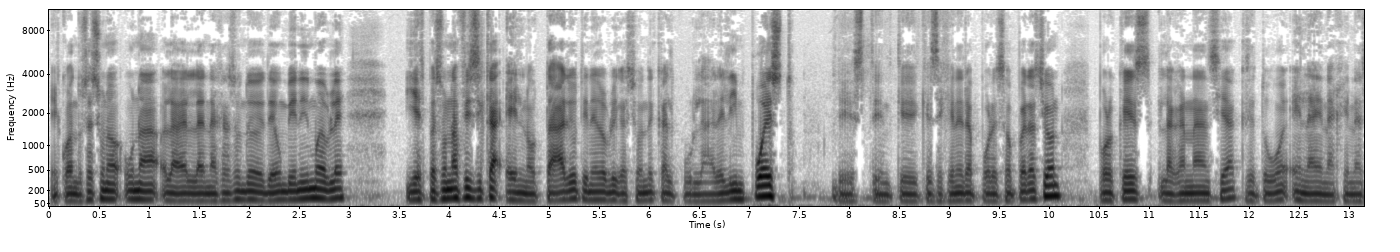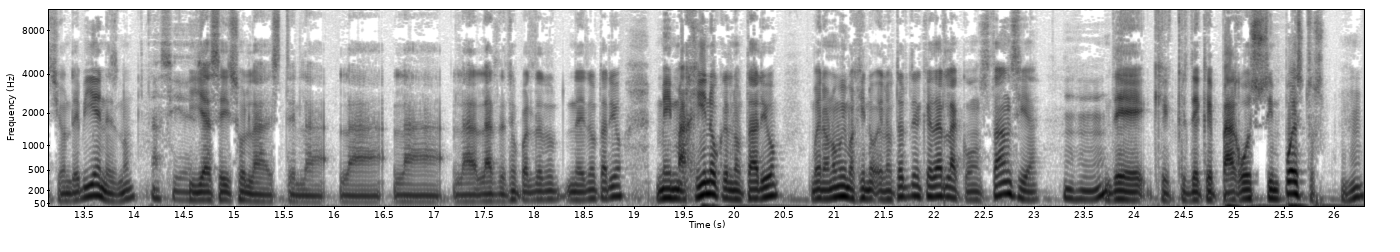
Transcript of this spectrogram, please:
eh, cuando se hace una, una la, la enajenación de, de un bien inmueble y es persona física, el notario tiene la obligación de calcular el impuesto este, que, que, se genera por esa operación, porque es la ganancia que se tuvo en la enajenación de bienes, ¿no? Así es. Y ya se hizo la, este, la, la, la, la, la retención por el notario. Me imagino que el notario, bueno, no me imagino, el notario tiene que dar la constancia uh -huh. de, que, de que pagó esos impuestos. Uh -huh.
